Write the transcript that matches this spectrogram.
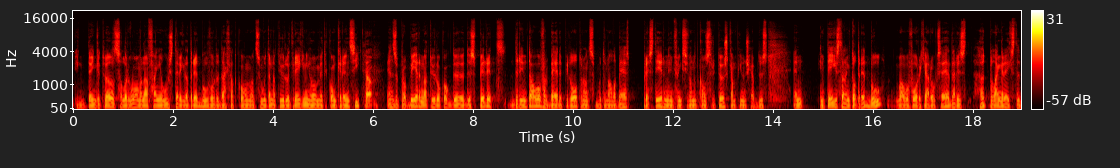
Ik denk het wel. Het zal er gewoon van afhangen hoe sterk dat Red Bull voor de dag gaat komen. Want ze moeten natuurlijk rekening houden met de concurrentie. Ja. En ze proberen natuurlijk ook de, de spirit erin te houden voor beide piloten. Want ze moeten allebei presteren in functie van het constructeurskampioenschap. Dus, en in tegenstelling tot Red Bull, wat we vorig jaar ook zeiden, daar is het belangrijkste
